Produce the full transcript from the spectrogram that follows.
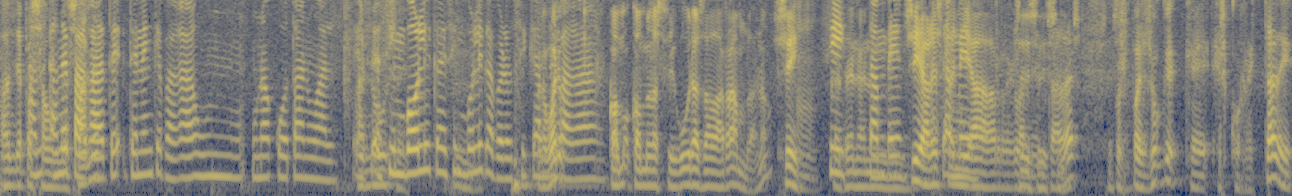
han de passar Han, un han de pagar, te- tenen que pagar un, una quota anual. Ah, és, no és simbòlica, és simbòlica, però sí que han Però bueno, de pagar. com, com les figures de la Rambla, no? sí. Mm. Sí, que tenen- també. Sí, ara estan també. ja Sí, sí, sí. reglamentades. Sí, Sí, sí. Pues penso que, que és correcte, de,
